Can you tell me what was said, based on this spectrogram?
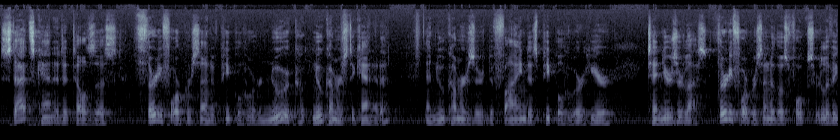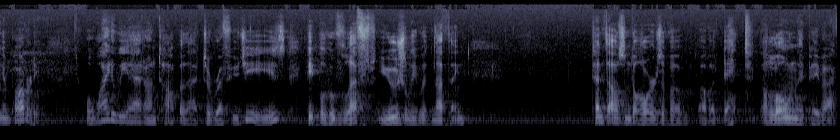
Stats Canada tells us 34% of people who are new, newcomers to Canada, and newcomers are defined as people who are here 10 years or less, 34% of those folks are living in poverty. Well, why do we add on top of that to refugees, people who've left usually with nothing, $10,000 of a, of a debt, a loan they pay back?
